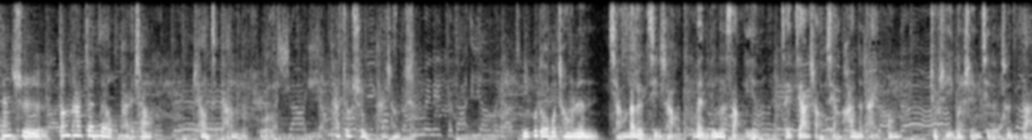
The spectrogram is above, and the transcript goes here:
但是当他站在舞台上，唱起他们的歌，他就是舞台上的神。你不得不承认，强大的气场、稳定的嗓音，再加上强悍的台风，就是一个神奇的存在。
